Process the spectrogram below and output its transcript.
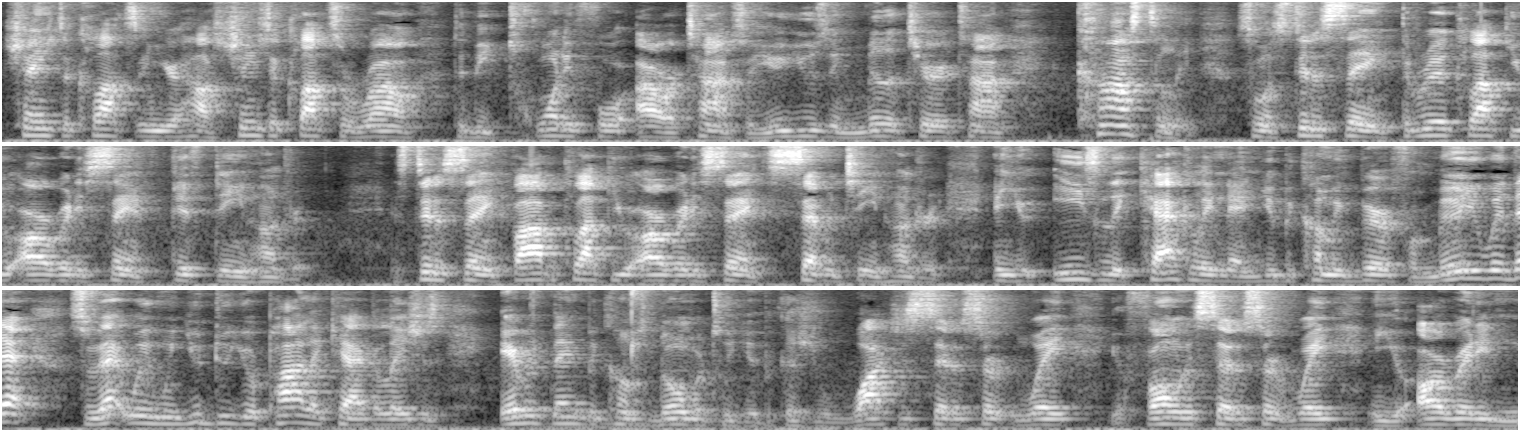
Change the clocks in your house. Change the clocks around to be 24 hour time. So you're using military time constantly. So instead of saying 3 o'clock, you're already saying 1500. Instead of saying 5 o'clock, you're already saying 1700. And you're easily calculating that and you're becoming very familiar with that. So that way, when you do your pilot calculations, everything becomes normal to you because your watch is set a certain way, your phone is set a certain way, and you're already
